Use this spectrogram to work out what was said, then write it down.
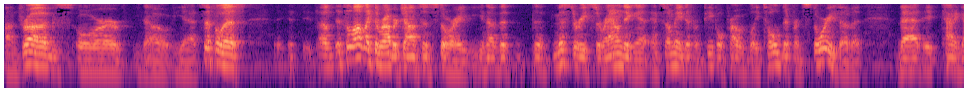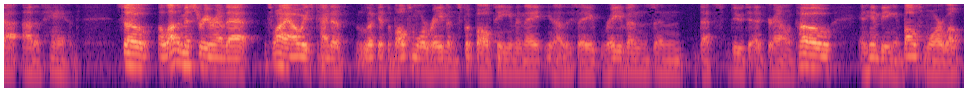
on drugs or, you know, he had syphilis. It, it, it's a lot like the Robert Johnson story, you know, that the mystery surrounding it, and so many different people probably told different stories of it that it kind of got out of hand. So a lot of mystery around that. That's why I always kind of look at the Baltimore Ravens football team, and they, you know, they say Ravens, and that's due to Edgar Allan Poe and him being in Baltimore. Well,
